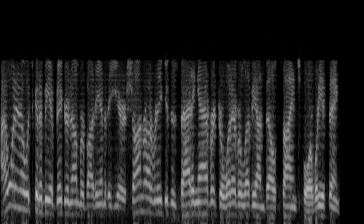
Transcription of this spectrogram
I want to know what's going to be a bigger number by the end of the year. Sean Rodriguez's batting average or whatever Le'Veon Bell signs for. What do you think?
